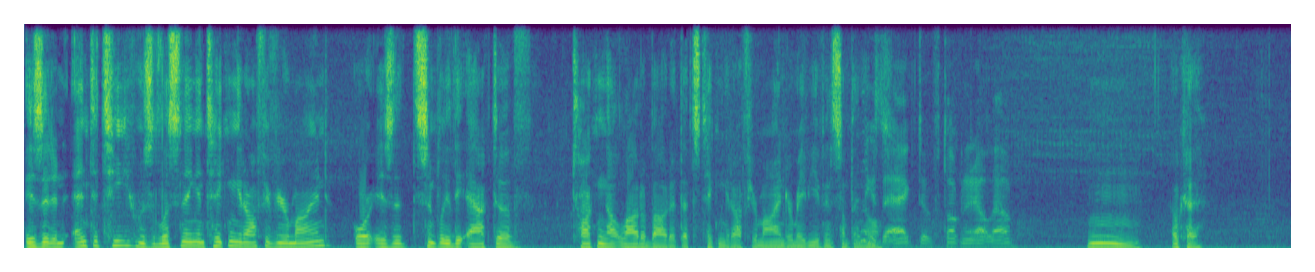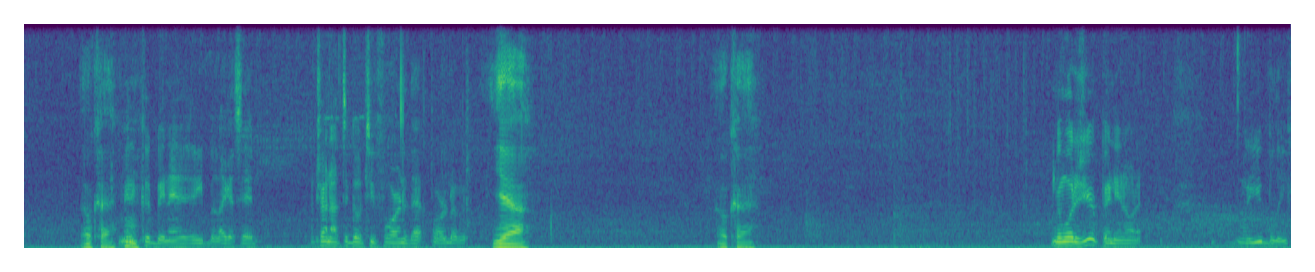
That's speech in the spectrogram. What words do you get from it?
Is it an entity who's listening and taking it off of your mind, or is it simply the act of talking out loud about it that's taking it off your mind, or maybe even something I think else? it's the act of talking it out loud. Hmm. Okay. Okay. I mean, it could be an entity, but like I said, I try not to go too far into that part of it. Yeah. Okay. I mean, what is your opinion on it? What do you believe?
